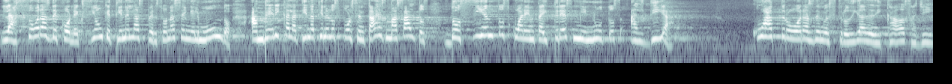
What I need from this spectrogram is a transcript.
las horas de conexión que tienen las personas en el mundo. América Latina tiene los porcentajes más altos, 243 minutos al día. Cuatro horas de nuestro día dedicados allí.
